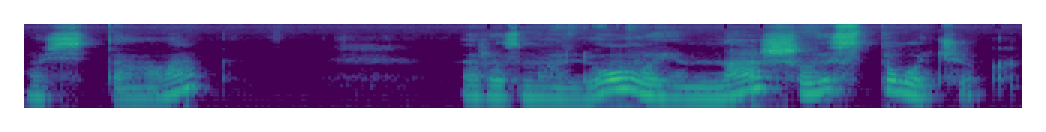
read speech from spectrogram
Ось так розмальовуємо наш листочок.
